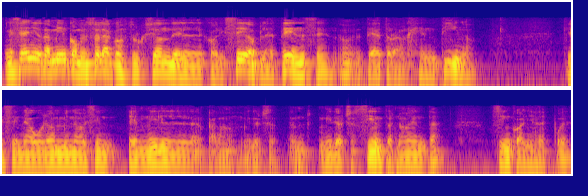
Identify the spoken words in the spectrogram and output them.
Ese año también comenzó la construcción del Coliseo Platense, el Teatro Argentino, que se inauguró en, 1900, en, mil, perdón, 1890, cinco años después.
